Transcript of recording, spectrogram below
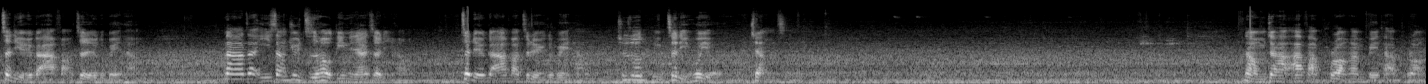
这里有一个阿尔法，这里有一个贝塔。那它在移上去之后，顶点在这里哈，这里有一个阿尔法，这里有一个贝塔，就是说你这里会有这样子。那我们叫它阿尔法 prime 和贝塔 prime。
